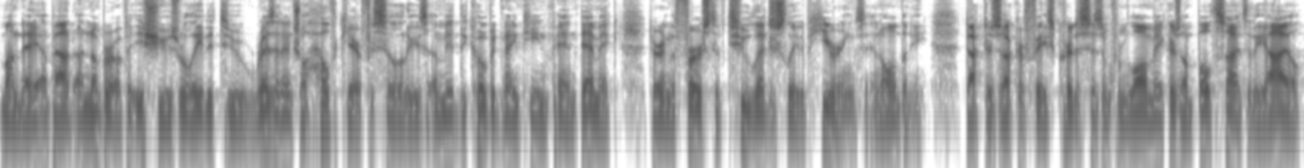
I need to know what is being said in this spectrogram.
Monday about a number of issues related to residential health care facilities amid the COVID 19 pandemic during the first of two legislative hearings in Albany. Dr. Zucker faced criticism from lawmakers on both sides of the aisle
